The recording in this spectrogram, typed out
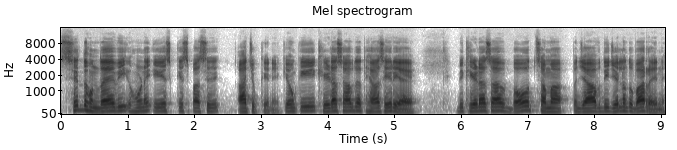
ਸਿੱਧ ਹੁੰਦਾ ਹੈ ਵੀ ਹੁਣ ਇਸ ਕਿਸ ਪਾਸੇ ਆ ਚੁੱਕੇ ਨੇ, ਕਿਉਂਕਿ ਖੇੜਾ ਸਾਹਿਬ ਦਾ ਇਤਿਹਾਸ ਇਹ ਰਿਹਾ ਹੈ ਵੀ ਖੇੜਾ ਸਾਹਿਬ ਬਹੁਤ ਸਮਾਂ ਪੰਜਾਬ ਦੀ ਜੇਲ੍ਹਾਂ ਤੋਂ ਬਾਹਰ ਰਹੇ ਨੇ।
